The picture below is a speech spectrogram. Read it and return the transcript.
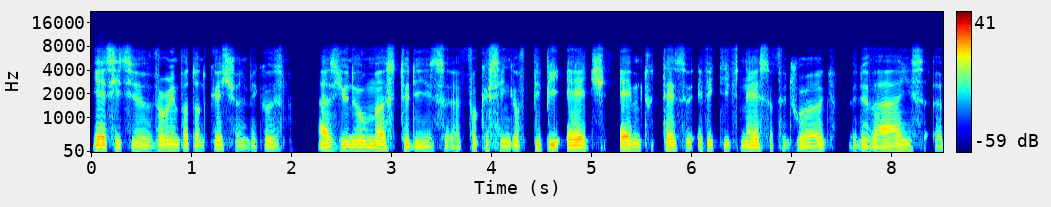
Yes, it's a very important question because, as you know, most studies uh, focusing of PPH aim to test the effectiveness of a drug, a device, a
